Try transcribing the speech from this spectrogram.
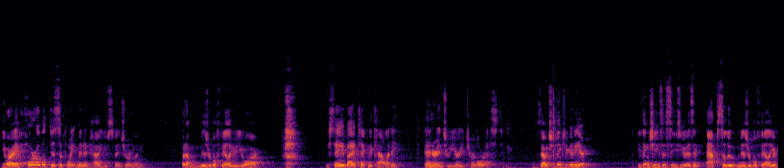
You are a horrible disappointment in how you spent your money. What a miserable failure you are. You're saved by technicality. Enter into your eternal rest. Is that what you think you're going to hear? You think Jesus sees you as an absolute miserable failure?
